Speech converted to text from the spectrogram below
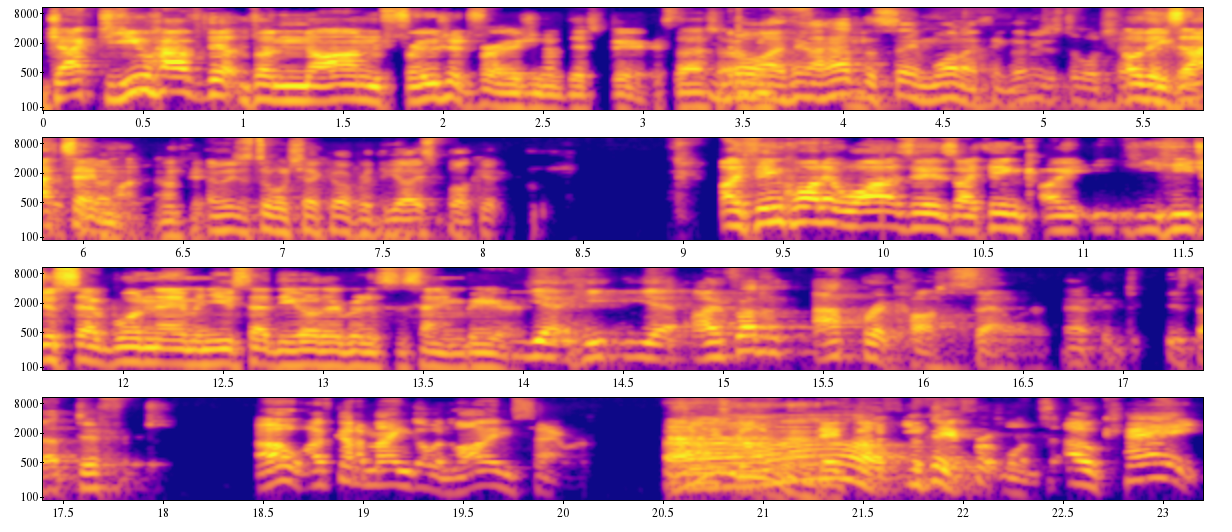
Jack. Do you have the the non fruited version of this beer? Is that No, I think I have the same one. I think. Let me just double check. Oh, the exact same the- one. Okay. Let me just double check over at the ice bucket. I think what it was is I think I he, he just said one name and you said the other, but it's the same beer. Yeah, he. Yeah, I've got an apricot sour. Now, is that different? Oh, I've got a mango and lime sour. Ah. They've got- they've got a few okay. different ones. Okay.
